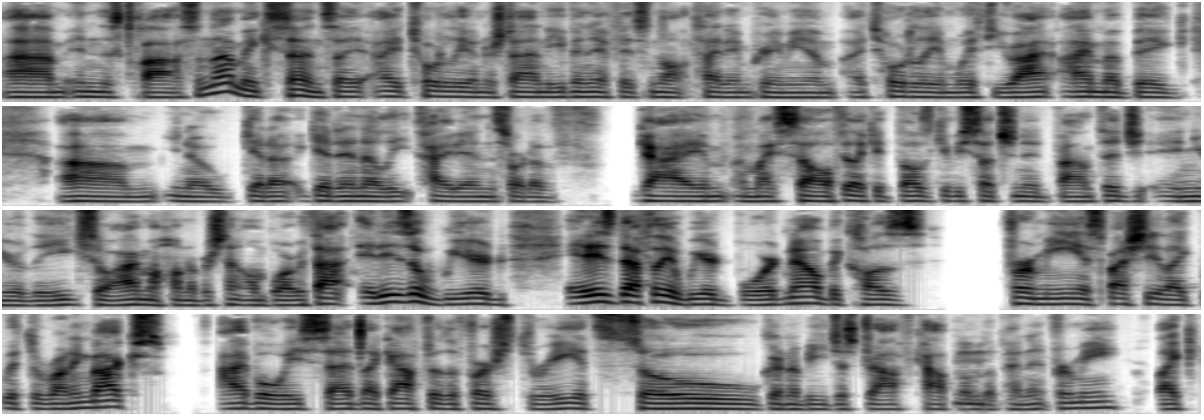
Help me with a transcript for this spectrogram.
um, in this class, and that makes sense. I, I totally understand, even if it's not tight end premium. I totally am with you. I, I'm a big, um, you know, get a get an elite tight end sort of guy and, myself, I feel like it does give you such an advantage in your league. So I'm 100% on board with that. It is a weird, it is definitely a weird board now because for me, especially like with the running backs, I've always said like after the first three, it's so gonna be just draft capital mm. dependent for me. Like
